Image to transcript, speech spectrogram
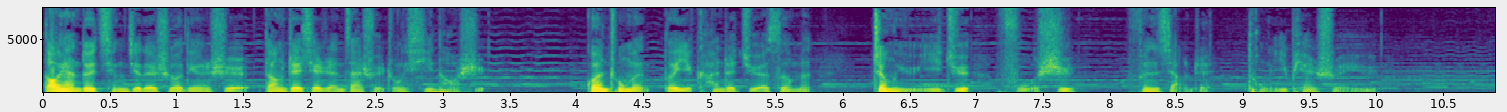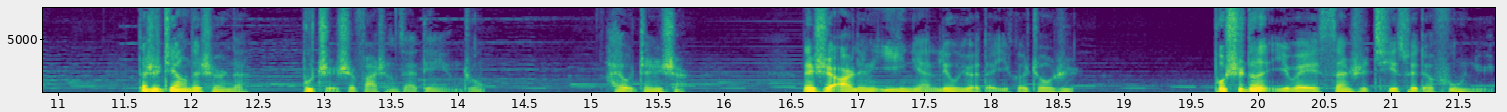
导演对情节的设定是：当这些人在水中嬉闹时，观众们得以看着角色们。正与一具腐尸分享着同一片水域。但是这样的事儿呢，不只是发生在电影中，还有真事儿。那是二零一一年六月的一个周日，波士顿一位三十七岁的妇女，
